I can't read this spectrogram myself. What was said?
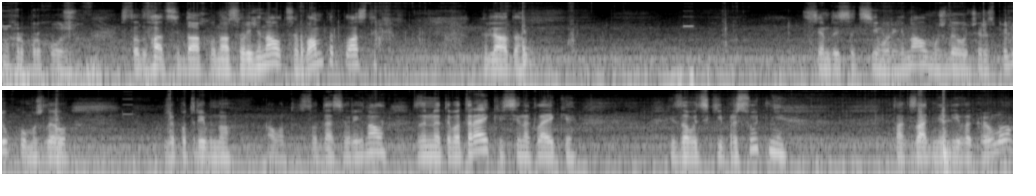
проходжу. 120 дах у нас оригінал, це бампер пластик, ляда. 77 оригінал, можливо через пилюку, можливо вже потрібно, а от 110 оригінал, замінити батарейки, всі наклейки і заводські присутні. Так, заднє ліве крило.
